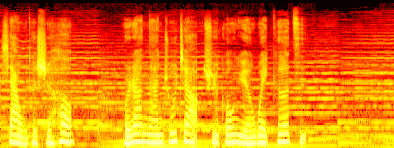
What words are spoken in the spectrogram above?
下午的时候，我让男主角去公园喂鸽子，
